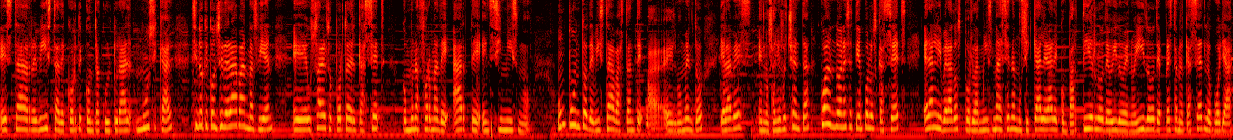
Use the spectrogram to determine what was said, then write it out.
esta revista de corte contracultural musical, sino que consideraban más bien eh, usar el soporte del cassette como una forma de arte en sí mismo. Un punto de vista bastante el momento y a la vez en los años 80, cuando en ese tiempo los cassettes eran liberados por la misma escena musical, era de compartirlo de oído en oído, de préstame el cassette, lo voy a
